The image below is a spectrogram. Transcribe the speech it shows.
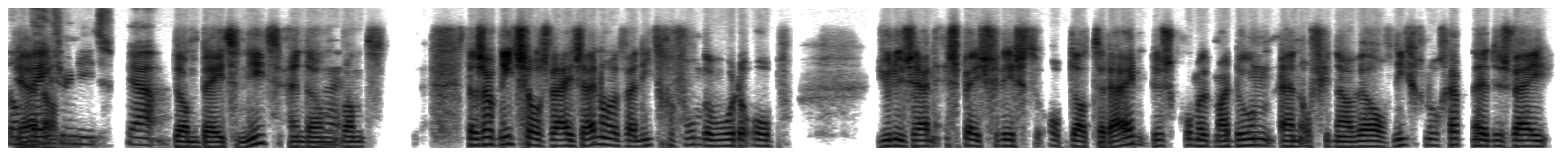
Dan beter niet. Ja. Dan beter niet. En dan, Want dat is ook niet zoals wij zijn, omdat wij niet gevonden worden op. Jullie zijn specialisten op dat terrein, dus kom het maar doen. En of je nou wel of niet genoeg hebt. Nee, dus wij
